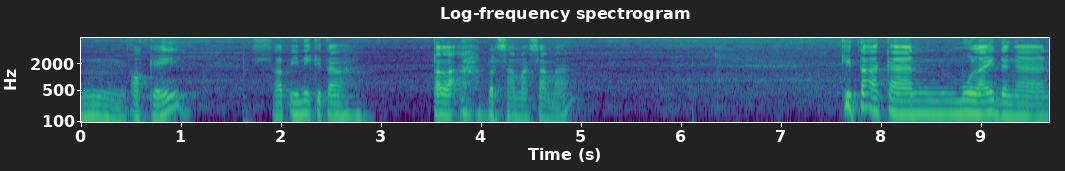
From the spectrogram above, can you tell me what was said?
Hmm, oke. Okay. Saat ini kita telaah bersama-sama. Kita akan mulai dengan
